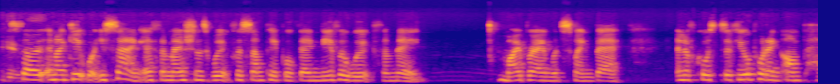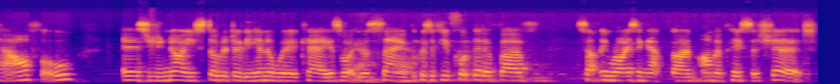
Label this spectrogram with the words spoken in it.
Yeah. So, and I get what you're saying. Affirmations work for some people, they never worked for me. My brain would swing back. And of course, if you're putting on powerful, as you know, you still to do the inner work, eh, is what you're saying. Because if you put that above something rising up going, I'm a piece of shit,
